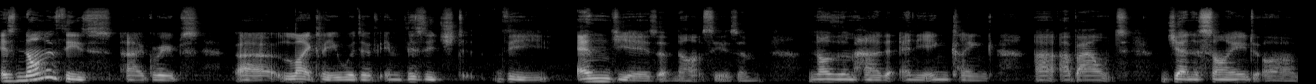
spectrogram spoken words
is none of these uh, groups uh, likely would have envisaged the end years of Nazism None of them had any inkling uh, about genocide, or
